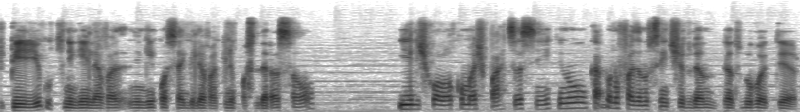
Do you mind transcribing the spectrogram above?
de perigo que ninguém leva, ninguém consegue levar aquilo em consideração. E eles colocam umas partes assim que não acabam não fazendo sentido dentro, dentro do roteiro.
